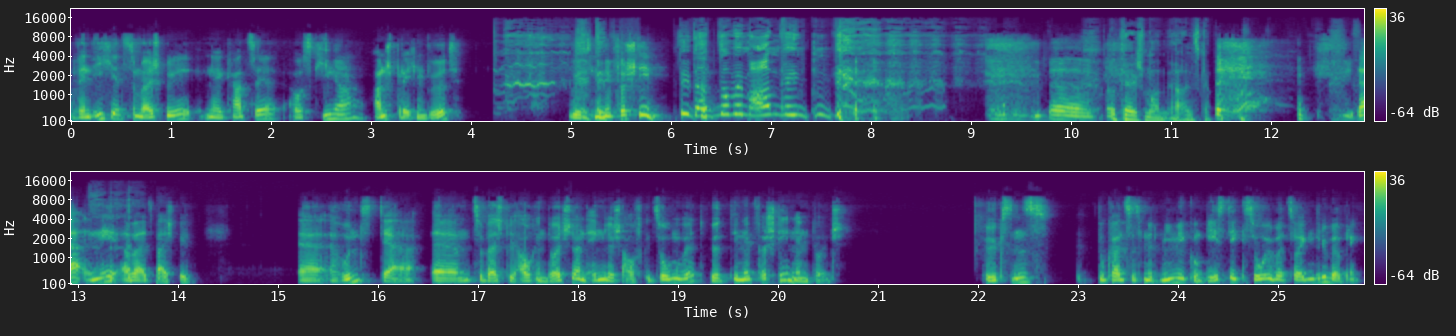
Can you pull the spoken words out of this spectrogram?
Wenn, wenn ich jetzt zum Beispiel eine Katze aus China ansprechen würde, würde es mir nicht verstehen. Die dann nur mit dem Arm winken. Äh, okay, Schmarrn, ja, alles klar. ja, nee, aber als Beispiel. Äh, Hund, der ähm, zum Beispiel auch in Deutschland Englisch aufgezogen wird, wird die nicht verstehen in Deutsch. Höchstens, du kannst es mit Mimik und Gestik so überzeugend rüberbringen.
